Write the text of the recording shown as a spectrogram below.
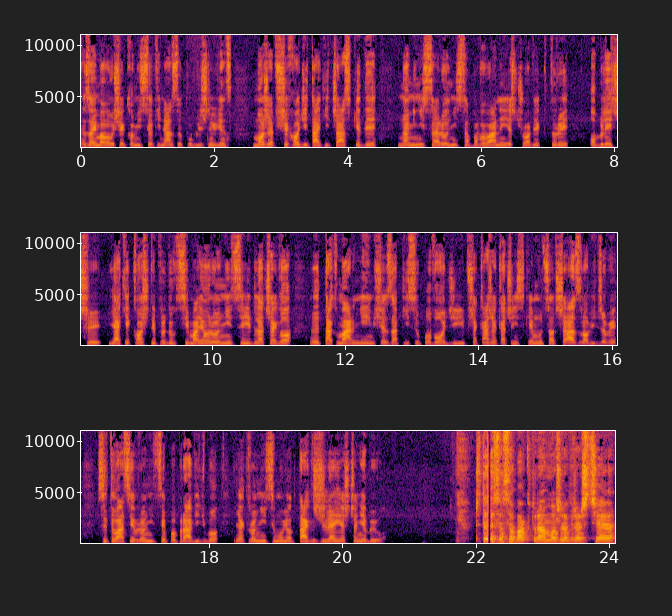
zajmował się Komisją Finansów Publicznych, więc może przychodzi taki czas, kiedy na ministra rolnictwa powołany jest człowiek, który obliczy, jakie koszty produkcji mają rolnicy i dlaczego e, tak marnie im się zapisu powodzi i przekaże Kaczyńskiemu, co trzeba zrobić, żeby sytuację w rolnictwie poprawić, bo jak rolnicy mówią, tak źle jeszcze nie było. Czy to jest osoba, która może wreszcie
